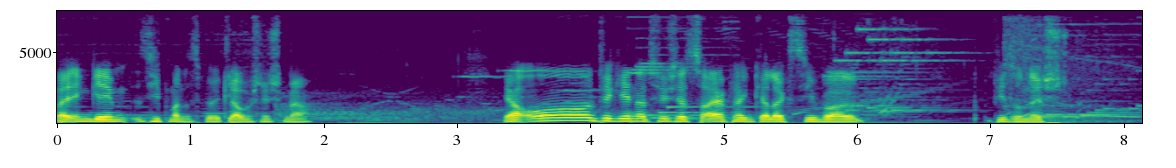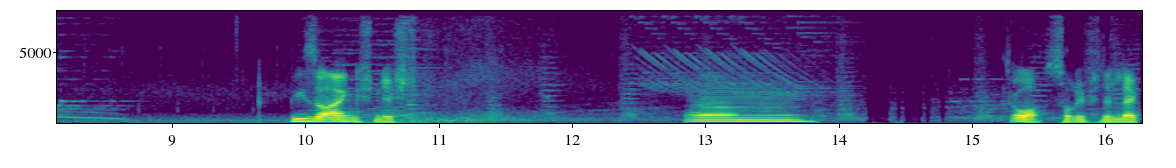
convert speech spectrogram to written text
Bei Ingame sieht man das Bild, glaube ich, nicht mehr. Ja, und wir gehen natürlich jetzt zur Airplane Galaxy, weil... Wieso nicht? Wieso eigentlich nicht? Ähm oh, sorry für den Lag.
